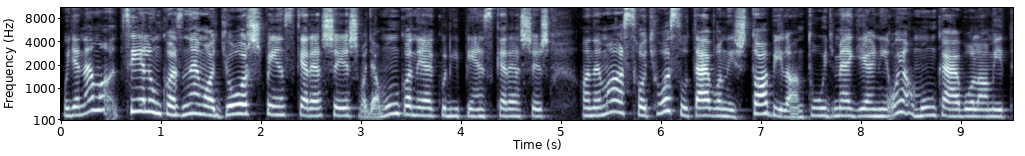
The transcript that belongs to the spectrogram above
Ugye nem a célunk az nem a gyors pénzkeresés, vagy a munkanélküli pénzkeresés, hanem az, hogy hosszú távon is stabilan tudj megélni olyan munkából, amit,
